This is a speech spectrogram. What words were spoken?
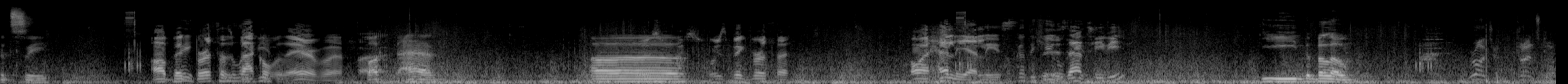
let's see. Oh, Big Hey, Bertha's from the light back over there, but Fuck that. Where's, Uh, where's, where's Big Bertha? Oh, a heli at least. I've got the Is that TV? e the below. Roger, transport.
